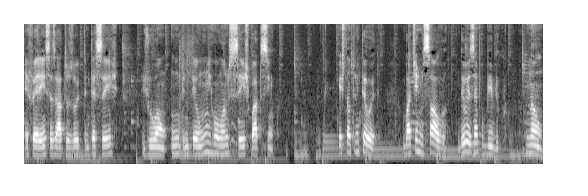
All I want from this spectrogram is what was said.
Referências a Atos 8:36, João 1:31 e Romanos 6, 4, 5. Questão 38. O batismo salva? Dê exemplo bíblico. Não.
